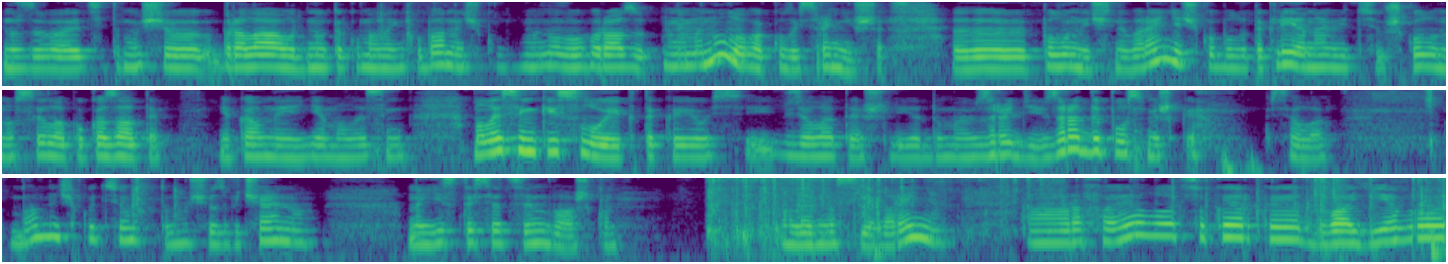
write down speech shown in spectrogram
називається, тому що брала одну таку маленьку баночку минулого разу, не минулого, а колись раніше. е, Полуничне варенячко було. Так я навіть в школу носила показати, яка в неї є малесень... малесенький слоїк такий ось. І взяла теж Лія, думаю, зрадію. Заради посмішки взяла баночку цю, тому що, звичайно, наїстися цим важко. Але в нас є варення. Рафаело цукерки 2 євро.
